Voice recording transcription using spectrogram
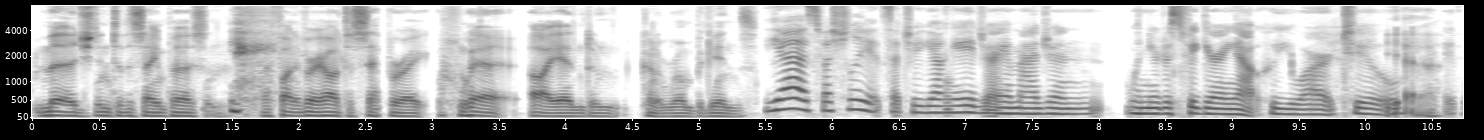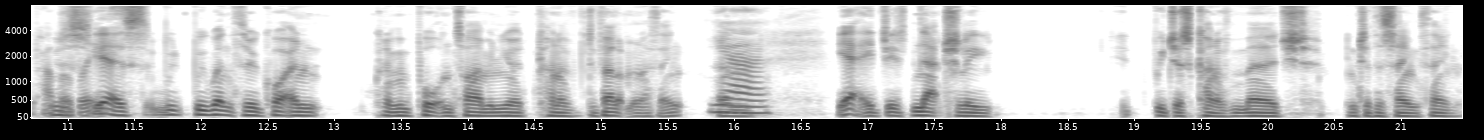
merged into the same person. I find it very hard to separate where I end and kind of Ron begins. Yeah, especially at such a young age, I imagine when you're just figuring out who you are too. Yeah, it was- probably yeah, is. we we went through quite an kind of important time in your kind of development. I think. Um, Yeah. yeah, it just naturally. It, we just kind of merged into the same thing,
